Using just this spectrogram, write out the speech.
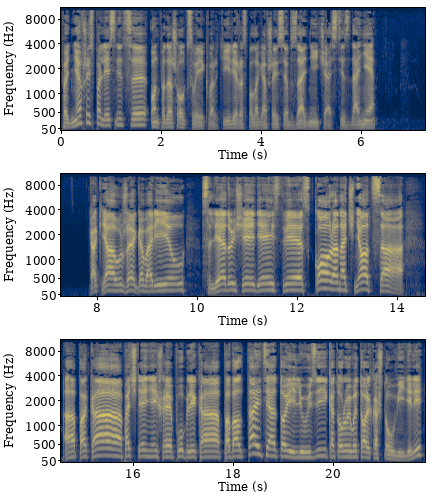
Поднявшись по лестнице, он подошел к своей квартире, располагавшейся в задней части здания. «Как я уже говорил, Следующее действие скоро начнется. А пока, почтеннейшая публика, поболтайте о той иллюзии, которую вы только что увидели.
